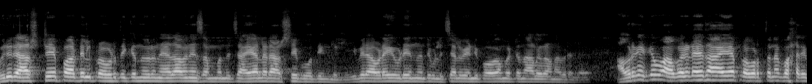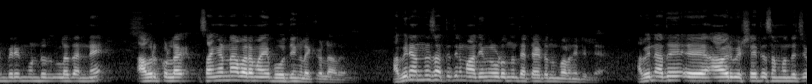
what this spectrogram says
ഒരു രാഷ്ട്രീയ പാർട്ടിയിൽ പ്രവർത്തിക്കുന്ന ഒരു നേതാവിനെ സംബന്ധിച്ച് അയാളുടെ രാഷ്ട്രീയ ബോധ്യങ്ങളില്ല. ഇവർ അവിടെ ഇവിടെ നിന്നിട്ട് വിളിച്ചാൽ വേണ്ടി പോകാൻ പറ്റുന്ന ആളുകളാണ് അവരല്ലേ അവർക്കൊക്കെ അവരുടേതായ പ്രവർത്തന പാരമ്പര്യം കൊണ്ടുള്ള തന്നെ അവർക്കുള്ള സംഘടനാപരമായ ബോധ്യങ്ങളൊക്കെ ഉള്ള ആളുകൾ അവൻ അന്ന് സത്യത്തിൽ മാധ്യമങ്ങളോടൊന്നും തെറ്റായിട്ടൊന്നും പറഞ്ഞിട്ടില്ല. അവൻ അത് ആ ഒരു വിഷയത്തെ സംബന്ധിച്ച്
